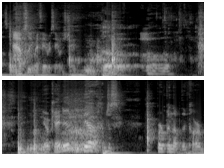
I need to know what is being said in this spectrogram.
It's absolutely my favorite sandwich chain. Oh. You okay, dude? Yeah, I'm just burping up the carb.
